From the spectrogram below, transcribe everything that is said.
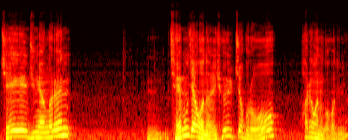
제일 중요한 거는 음, 재무자원을 효율적으로 활용하는 거거든요.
